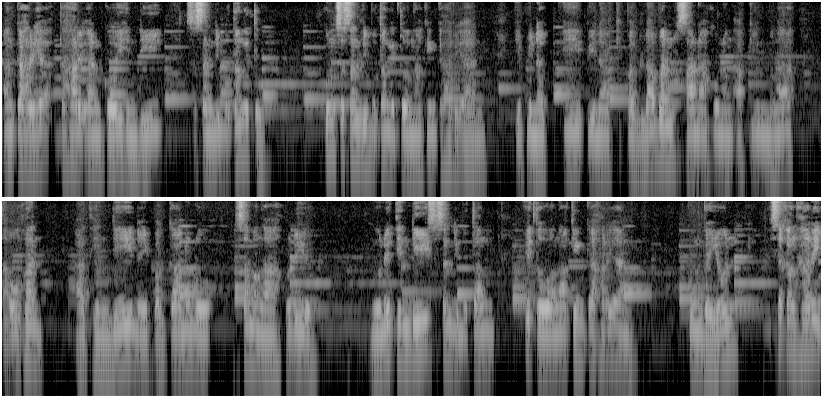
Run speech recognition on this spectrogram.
Ang kahariha, kaharian ko'y hindi sa sanlibutan ito. Kung sa sanlibutan ito ang aking kaharian, ipinap, ipinakipaglaban sana ako ng aking mga tauhan at hindi na ipagkanulo sa mga Hudiyo. Ngunit hindi sa sanlibutan ito ang aking kaharian. Kung gayon, isa kang hari.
